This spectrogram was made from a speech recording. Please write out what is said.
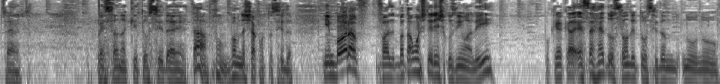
Certo. Pensando aqui, torcida é. Tá, vamos deixar com a torcida. Embora faz, botar um asteriscozinho ali, porque essa redução de torcida no, no,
